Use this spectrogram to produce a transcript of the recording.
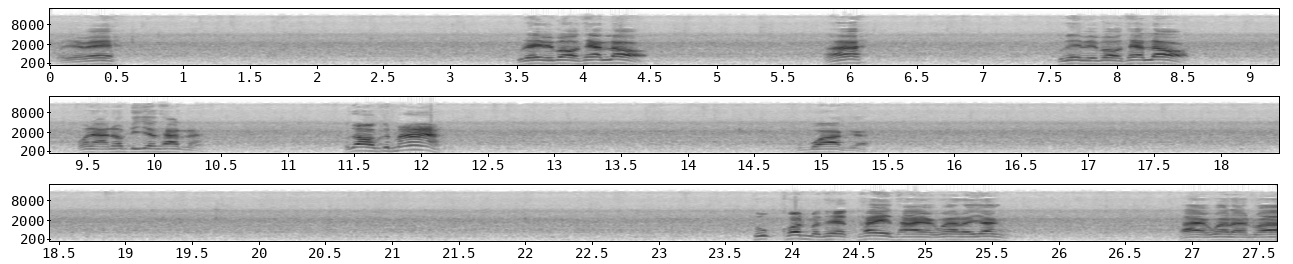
เข้าใจไหม กูได้ไปเบ้าแทนแล้วฮะกูได้ไปเบ้าแทนแล้ววันนานบดิจิทัลน่ะกูต้องเอาขึ้นมากูบอกอะทุกคนประเทศไทยทายออกมาแล้วยังทายออกมาแล้ววะ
